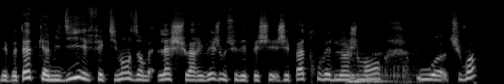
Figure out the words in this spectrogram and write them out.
Mais peut-être qu'à midi, effectivement, en se disant, bah, là, je suis arrivé, je me suis dépêché, j'ai pas trouvé de mmh. logement, ou tu vois?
